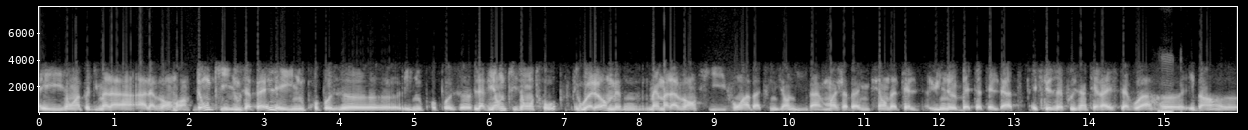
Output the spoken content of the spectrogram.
et ils ont un peu du mal à, la vendre. Donc ils nous appellent et ils nous proposent, euh, ils nous proposent la viande qu'ils ont en trop, ou alors même à l'avance, ils vont abattre une viande, ils disent ben, moi j'abats une viande à telle, une bête à telle date. Est-ce que ça vous intéresse d'avoir, euh, eh ben, euh,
